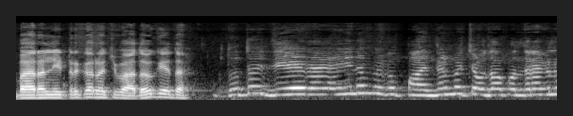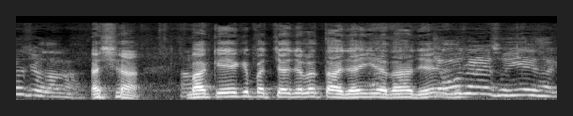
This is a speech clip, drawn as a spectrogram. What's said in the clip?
12 ਲੀਟਰ ਘਰੋਂ ਚਵਾ ਦੋਗੇ ਇਹਦਾ? ਦੁੱਧ ਜੇ ਰਹੇ ਨਾ ਮੇਰੇ ਕੋਲ 5 ਦਿਨ ਮੈਂ 14 15 ਕਿਲੋ ਚੋਦਾਂਗਾ। ਅੱਛਾ ਬਾਕੀ ਇਹ ਕਿ ਬੱਚਾ ਚਲੋ ਤਾਜ਼ਾ ਹੀ ਆਦਾ ਹਜੇ। ਕਿਉਂ ਸੂਈ ਹੈ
